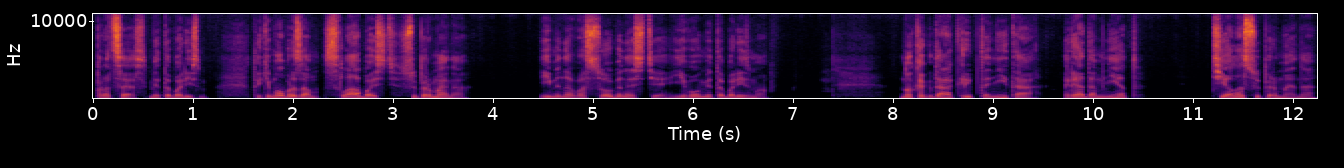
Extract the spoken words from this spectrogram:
процесс, метаболизм. Таким образом, слабость Супермена именно в особенности его метаболизма. Но когда криптонита рядом нет, тело Супермена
